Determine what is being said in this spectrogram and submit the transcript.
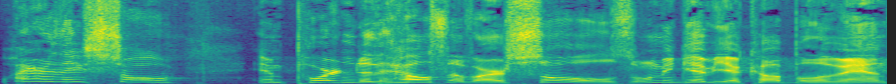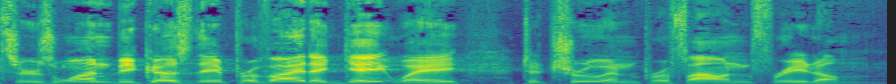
Why are they so important to the health of our souls? Let me give you a couple of answers. One, because they provide a gateway to true and profound freedom.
